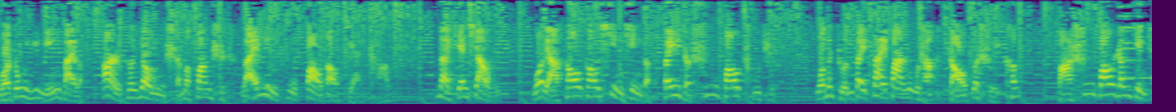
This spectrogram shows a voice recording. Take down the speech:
我终于明白了二哥要用什么方式来应付报道检查。那天下午。我俩高高兴兴的背着书包出去，我们准备在半路上找个水坑，把书包扔进去，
